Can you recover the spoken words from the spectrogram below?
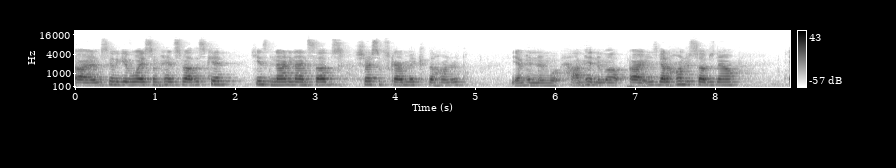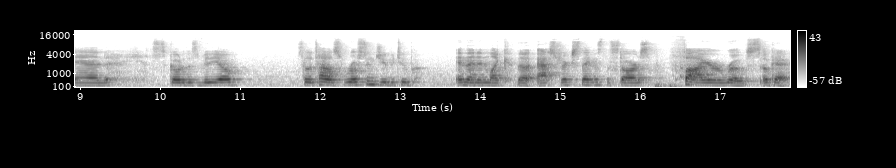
Alright, I'm just going to give away some hints about this kid. He has 99 subs. Should I subscribe make the 100th? Yeah, I'm hitting him. I'm hitting him up. All right, he's got 100 subs now, and let's go to this video. So the title's roasting JoubyTube, and then in like the asterisk things, the stars, fire roast. Okay,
